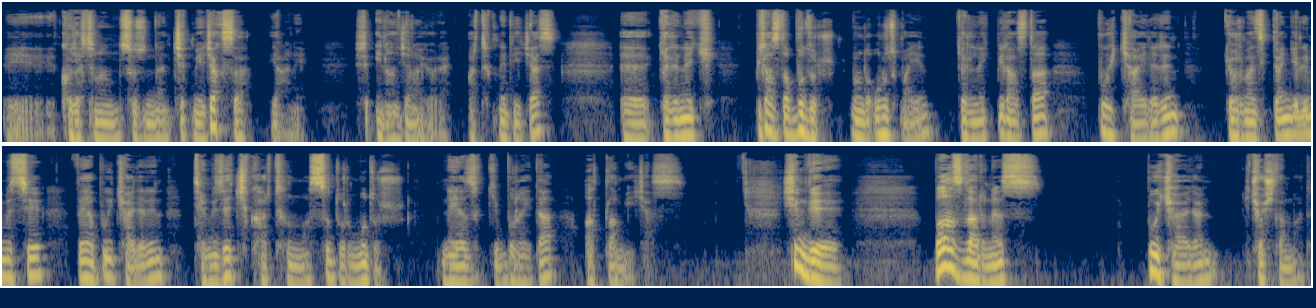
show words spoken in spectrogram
e, kocasının sözünden çıkmayacaksa yani işte inancına göre artık ne diyeceğiz? E, gelenek biraz da budur. Bunu da unutmayın. Gelenek biraz da bu hikayelerin görmezlikten gelinmesi veya bu hikayelerin temize çıkartılması durumudur. Ne yazık ki burayı da atlamayacağız. Şimdi bazılarınız bu hikayeden hiç hoşlanmadı.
